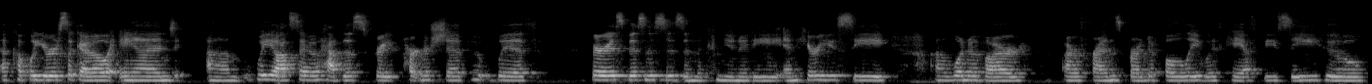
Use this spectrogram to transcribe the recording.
a couple years ago. And um, we also have this great partnership with various businesses in the community. And here you see uh, one of our our friends Brenda Foley with KFBC who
